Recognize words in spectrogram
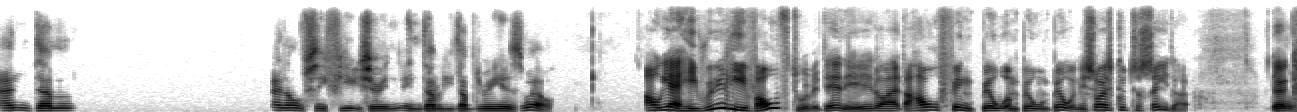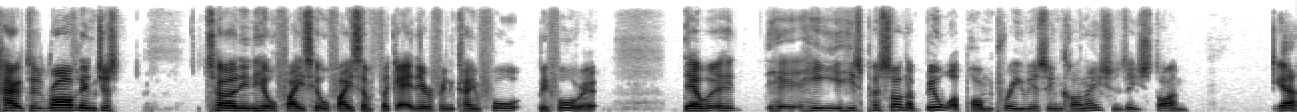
and um, and obviously future in, in WWE as well. Oh yeah, he really evolved with it, didn't he? Like the whole thing built and built and built, and it's always good to see that. That Mm. character, rather than just turning heel face, heel face, and forgetting everything that came for before it, there were he, he his persona built upon previous incarnations each time. Yeah,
